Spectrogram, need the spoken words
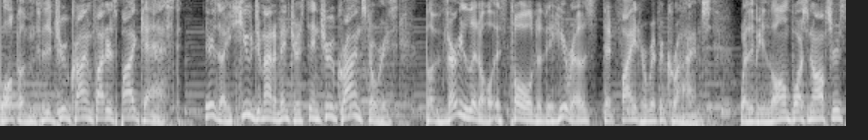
Welcome to the True Crime Fighters podcast. There's a huge amount of interest in true crime stories, but very little is told of the heroes that fight horrific crimes. Whether it be law enforcement officers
